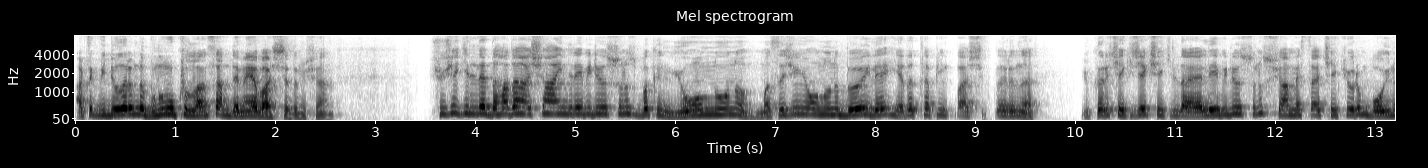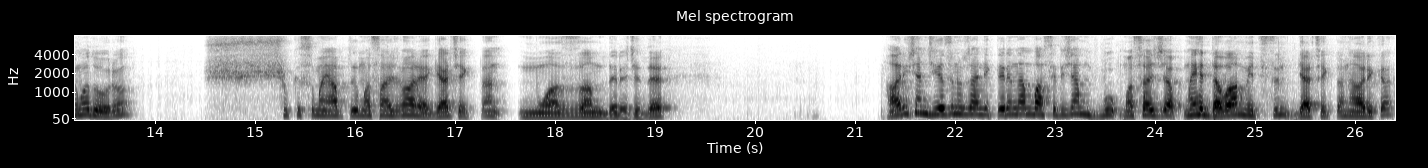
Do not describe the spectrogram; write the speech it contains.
Artık videolarımda bunu mu kullansam demeye başladım şu an. Şu şekilde daha da aşağı indirebiliyorsunuz. Bakın yoğunluğunu, masajın yoğunluğunu böyle ya da tapping başlıklarını yukarı çekecek şekilde ayarlayabiliyorsunuz. Şu an mesela çekiyorum boynuma doğru. Şu kısma yaptığı masaj var ya gerçekten muazzam derecede. Haricen cihazın özelliklerinden bahsedeceğim. Bu masaj yapmaya devam etsin. Gerçekten harika.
